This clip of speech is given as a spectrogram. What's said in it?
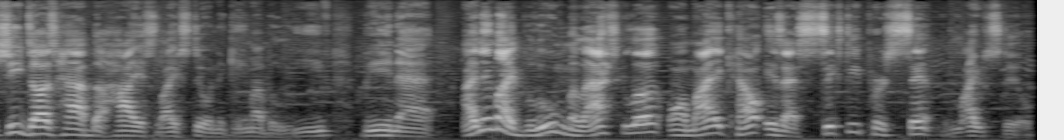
she does have the highest lifesteal in the game, I believe, being at I think my blue Melascula on my account is at 60% lifesteal.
